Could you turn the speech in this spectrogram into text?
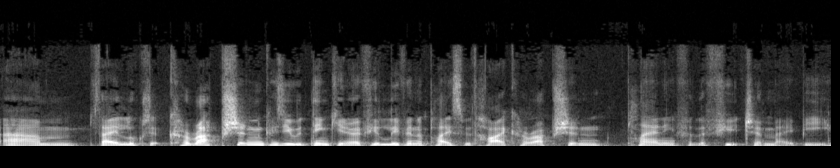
Um, they looked at corruption because you would think, you know, if you live in a place with high corruption, planning for the future may be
